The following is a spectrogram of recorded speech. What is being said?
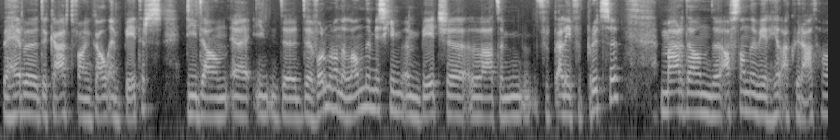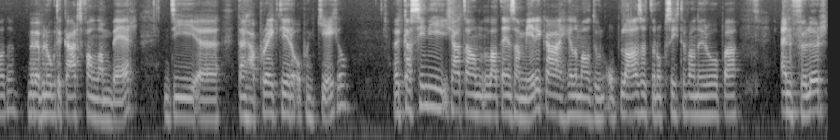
we hebben de kaart van Gal en Peters, die dan uh, in de, de vormen van de landen misschien een beetje laten allez, verprutsen, maar dan de afstanden weer heel accuraat houden. We hebben ook de kaart van Lambert, die uh, dan gaat projecteren op een kegel. Cassini gaat dan Latijns-Amerika helemaal doen opblazen ten opzichte van Europa. En Fuller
